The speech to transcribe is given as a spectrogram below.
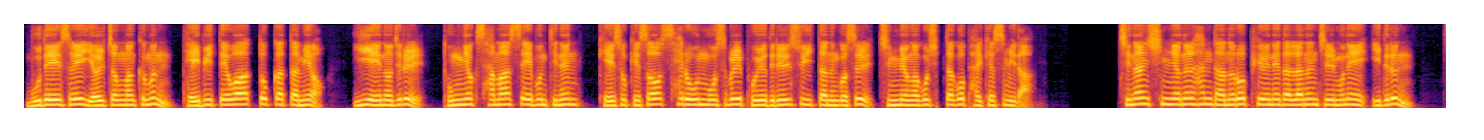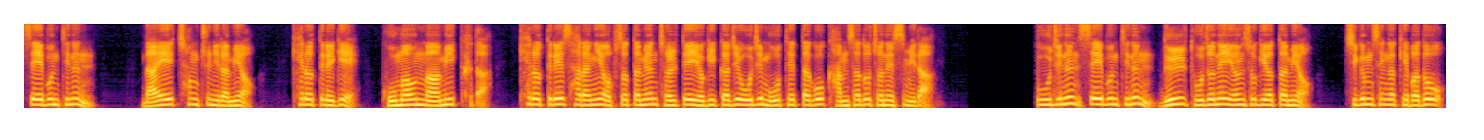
무대에서의 열정만큼은 데뷔 때와 똑같다며 이 에너지를 동력 삼아 세븐틴은 계속해서 새로운 모습을 보여드릴 수 있다는 것을 증명하고 싶다고 밝혔습니다. 지난 10년을 한 단어로 표현해달라는 질문에 이들은 세븐틴은 나의 청춘이라며 캐럿들에게 고마운 마음이 크다. 캐럿들의 사랑이 없었다면 절대 여기까지 오지 못했다고 감사도 전했습니다. 우지는 세븐틴은 늘 도전의 연속이었다며 지금 생각해봐도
